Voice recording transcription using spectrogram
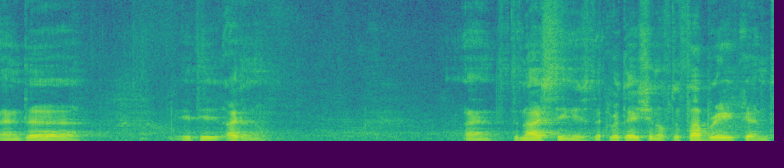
and uh, it is, I don't know. And the nice thing is the gradation of the fabric and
